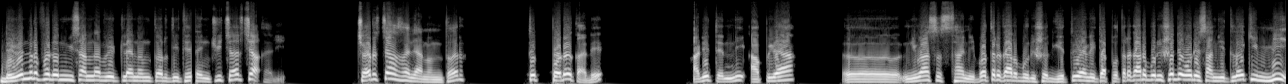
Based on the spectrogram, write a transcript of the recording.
देवेंद्र फडणवीसांना भेटल्यानंतर तिथे त्यांची चर्चा झाली. चर्चा झाल्यानंतर ते परत आले आणि त्यांनी आपल्या निवासस्थानी पत्रकार परिषद घेतली आणि त्या पत्रकार परिषदेमध्ये सांगितलं की मी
